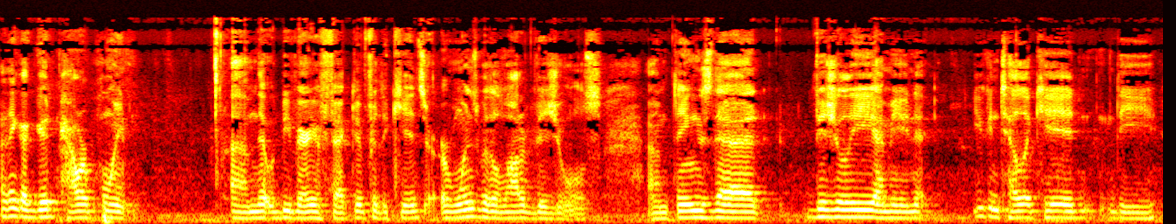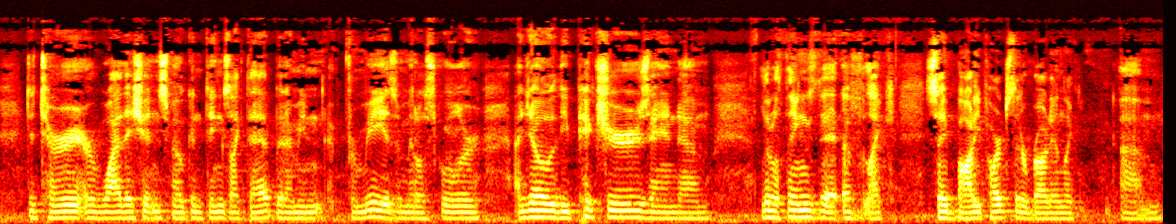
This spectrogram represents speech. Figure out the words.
I think a good PowerPoint um, that would be very effective for the kids are ones with a lot of visuals. Um, things that visually, I mean, you can tell a kid the deterrent or why they shouldn't smoke and things like that. But I mean, for me as a middle schooler, I know the pictures and um, little things that of like, say, body parts that are brought in, like um,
